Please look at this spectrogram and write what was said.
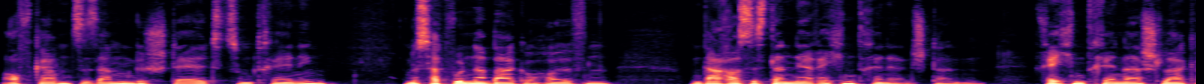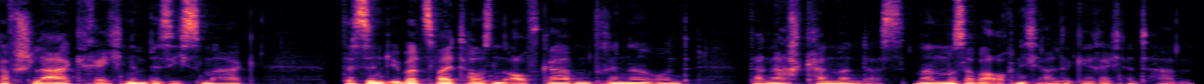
Aufgaben zusammengestellt zum Training und es hat wunderbar geholfen. Und daraus ist dann der Rechentrainer entstanden. Rechentrainer Schlag auf Schlag, rechnen bis ich's mag. Das sind über 2000 Aufgaben drin und danach kann man das. Man muss aber auch nicht alle gerechnet haben.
